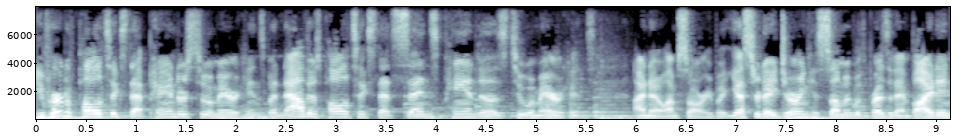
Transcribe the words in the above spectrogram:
You've heard of politics that panders to Americans, but now there's politics that sends pandas to Americans. I know, I'm sorry, but yesterday during his summit with President Biden,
